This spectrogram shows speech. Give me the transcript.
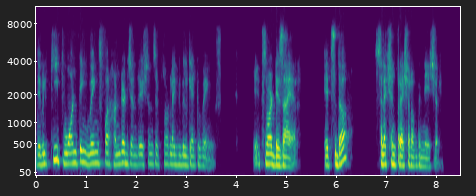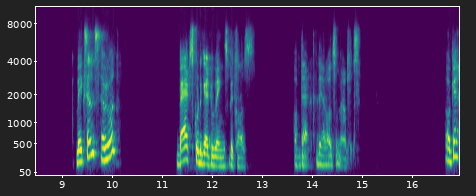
they will keep wanting wings for 100 generations. It's not like we will get wings. It's not desire. It's the selection pressure of the nature. Make sense, everyone? Bats could get wings because of that. They are also mammals. Okay,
